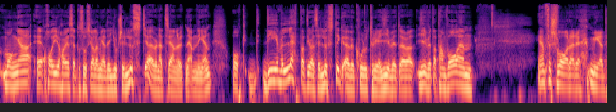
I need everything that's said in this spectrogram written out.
många eh, har, ju, har jag sett på sociala medier gjort sig lustiga över den här tränarutnämningen. Och det är väl lätt att göra sig lustig över Kolo Touré, givet, givet att han var en en försvarare med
